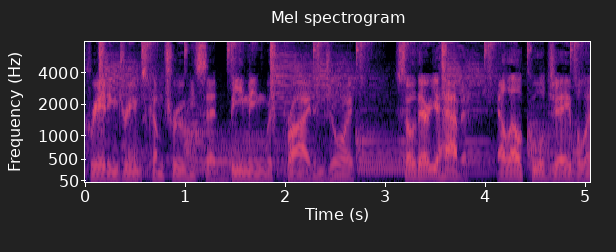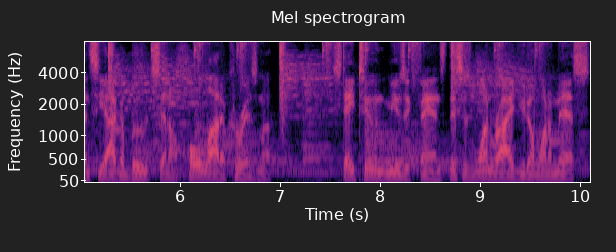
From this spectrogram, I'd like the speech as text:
Creating dreams come true, he said, beaming with pride and joy. So there you have it, LL Cool J, Balenciaga boots, and a whole lot of charisma. Stay tuned, music fans, this is one ride you don't want to miss.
